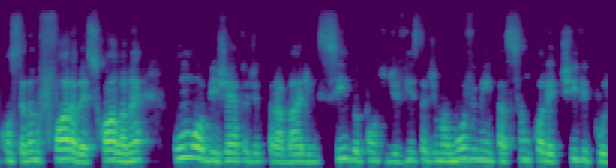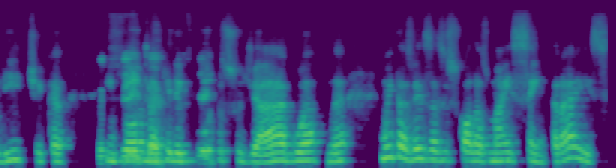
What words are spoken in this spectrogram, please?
considerando fora da escola, né, um objeto de trabalho em si, do ponto de vista de uma movimentação coletiva e política perfeito, em torno é, daquele perfeito. curso de água. Né? Muitas vezes as escolas mais centrais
